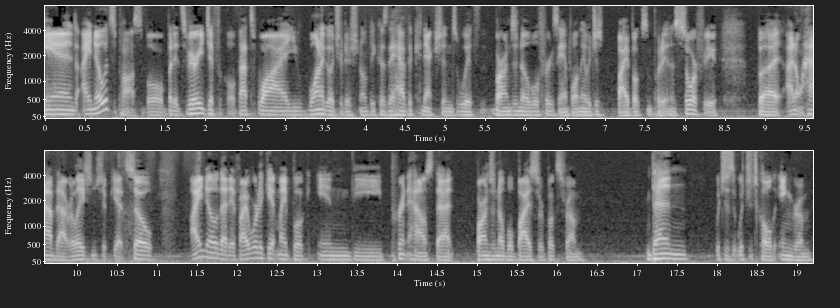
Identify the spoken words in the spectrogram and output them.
And I know it's possible, but it's very difficult. That's why you want to go traditional because they have the connections with Barnes and Noble, for example, and they would just buy books and put it in the store for you. But I don't have that relationship yet. So I know that if I were to get my book in the print house that Barnes and Noble buys their books from, then which is which is called Ingram.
